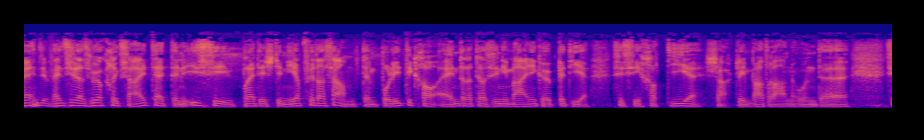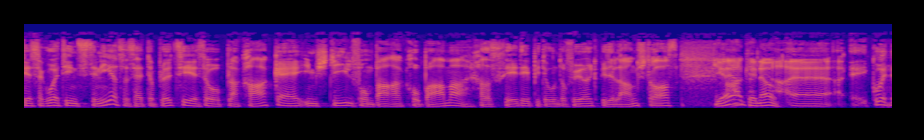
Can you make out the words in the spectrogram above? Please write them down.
wenn, wenn, sie das wirklich gesagt hat, dann ist sie prädestiniert für das Amt. Ein Politiker ändert ja seine Meinung etwa die. Sie ist sicher die Jacqueline Badran. Und äh, sie hat es gut inszeniert. Es hat ja plötzlich so Plakate gegeben im Stil von Barack Obama Obama. Ich habe das gesehen bei der Unterführung bei der Langstrasse. Ja, ah, genau. Äh, gut,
